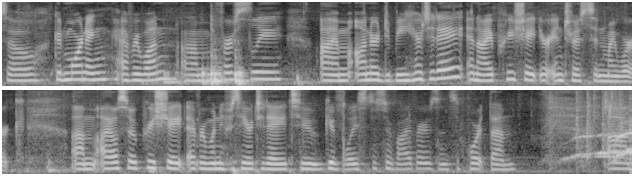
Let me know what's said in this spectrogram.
So, good morning, everyone. Um, firstly, I'm honored to be here today, and I appreciate your interest in my work. Um, I also appreciate everyone who's here today to give voice to survivors and support them. Um,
